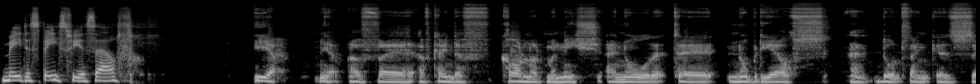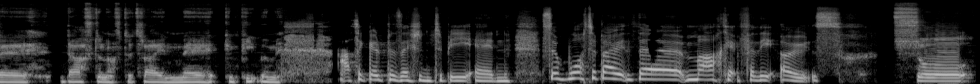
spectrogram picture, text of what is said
made a space for yourself. Yeah, yeah, I've uh, I've kind of cornered my niche. I know that uh, nobody else, I uh, don't think, is uh, daft enough to try and uh, compete with me. That's a good position to be in. So, what about the market for the oats? So,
